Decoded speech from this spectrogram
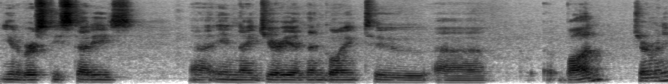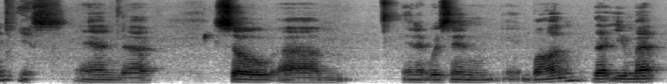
university studies uh, in Nigeria and then going to uh, Bonn, Germany. Yes. And uh, so, um, and it was in Bonn that you met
